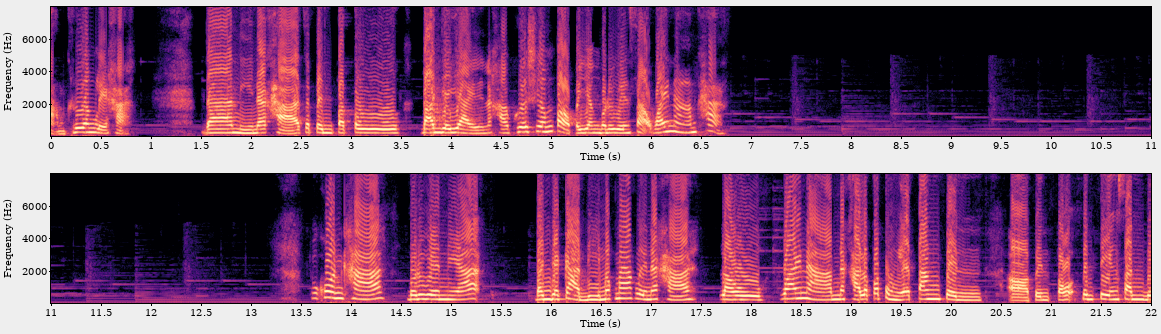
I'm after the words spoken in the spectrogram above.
3 เครื่องเลยค่ะด้านนี้นะคะจะเป็นประตูบานใหญ่ๆเลยนะคะ เพื่อเชื่อมต่อไปยังบริเวณสระว่ายน้ำค่ะ ทุกคนคะบริเวณนี้บรรยากาศดีมากๆเลยนะคะ เราว่ายน้ำนะคะ แล้วก็ตรงนี้ตั้งเป็นเป็นโต๊ะเป็นเตียงซันเบ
